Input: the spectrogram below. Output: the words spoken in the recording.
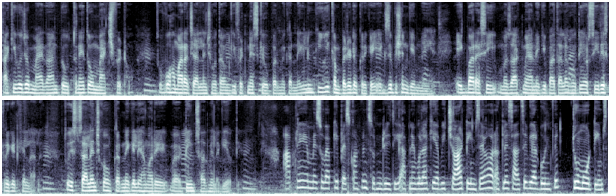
ताकि वो जब मैदान पे उतरे तो मैच फिट हो। तो वो हमारा चैलेंज होता है उनकी फिटनेस के ऊपर में करने के लिए क्योंकि ये कंपेटिटिव क्रिकेट एग्जीबिशन गेम नहीं है। एक बार ऐसी मज़ाक में आने की बात अलग होती है और सीरियस क्रिकेट खेलना अलग। तो इस चैलेंज को करने के लिए हमारे टीम साथ में लगी होती है। आपने मैं सुबह आपकी प्रेस कॉन्फ्रेंस सुन रही थी आपने बोला कि अभी चार टीम्स हैं और अगले साल से we are going with two more teams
